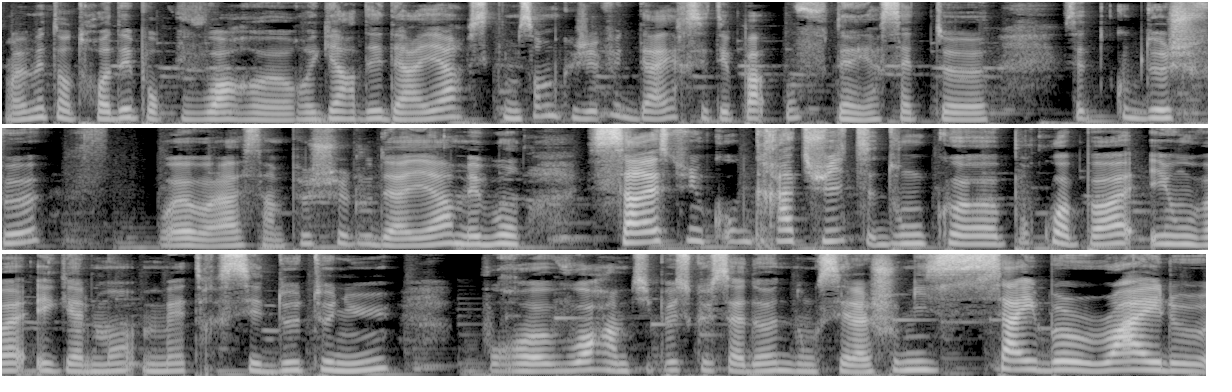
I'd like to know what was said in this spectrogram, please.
on va mettre en 3D pour pouvoir euh, regarder derrière, parce qu'il me semble que j'ai vu que derrière c'était pas ouf, derrière cette, cette coupe de cheveux. Ouais voilà, c'est un peu chelou derrière, mais bon, ça reste une coupe gratuite, donc pourquoi pas. Et on va également mettre ces deux tenues pour euh, voir un petit peu ce que ça donne. Donc c'est la chemise Cyber Rider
